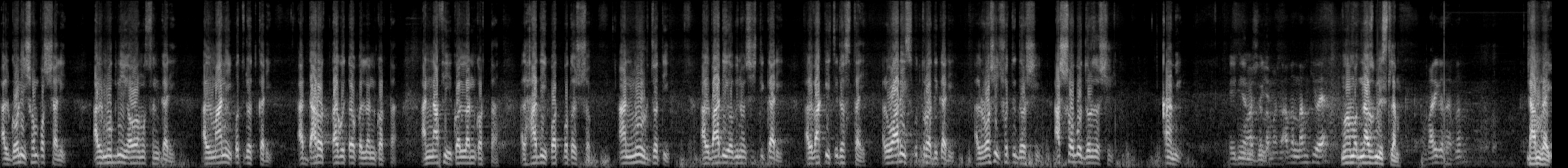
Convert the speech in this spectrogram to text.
আল গনি সম্পদশালী। আল মুগ্নি, অবমোচনকারী। আল মানি, প্রতিরোধকারী। আর দারত তাগুত কল্যাণকর্তা। আর নাফি, কল্যাণকর্তা। আল হাদি পথ প্রদর্শক আর নূর, জ্যোতি। আল বাদি, অভিনয় সৃষ্টিকারী। আল বাকি চিরস্থায়ী আল ওয়ারিস উত্তরাধিকারী আল রশিদ সত্যদর্শী আর সবুজ দর্শী আমি এই। আপনার নাম কি ভাইয়া? মোহাম্মদ নাজমুল ইসলাম। বাড়ি কথা আপনার? ধামরাই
